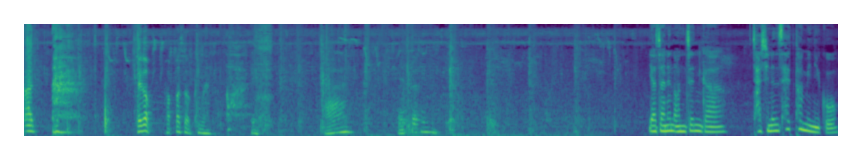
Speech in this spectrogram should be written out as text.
아, 내가 바빠서 그만. 아, 진짜 여자는 언젠가 자신은 새터민이고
